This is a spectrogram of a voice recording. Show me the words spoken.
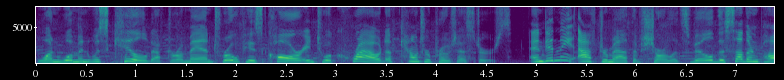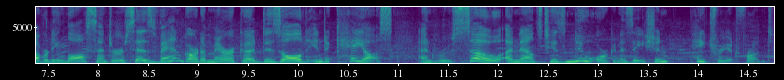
One woman was killed after a man drove his car into a crowd of counter protesters. And in the aftermath of Charlottesville, the Southern Poverty Law Center says Vanguard America dissolved into chaos, and Rousseau announced his new organization, Patriot Front.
